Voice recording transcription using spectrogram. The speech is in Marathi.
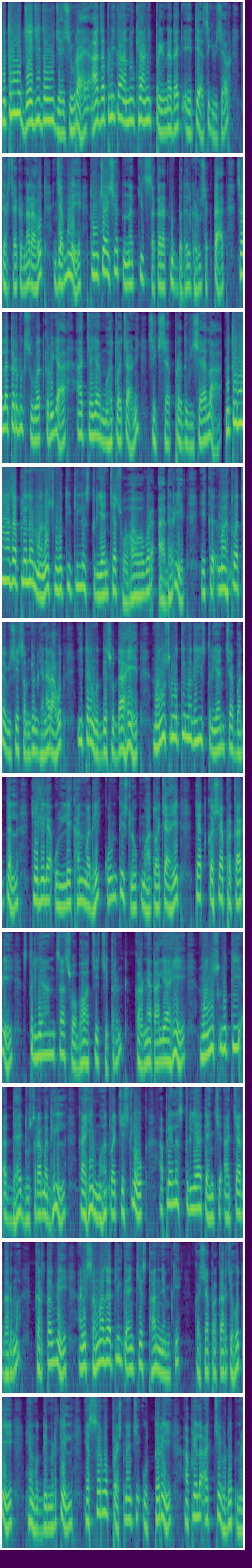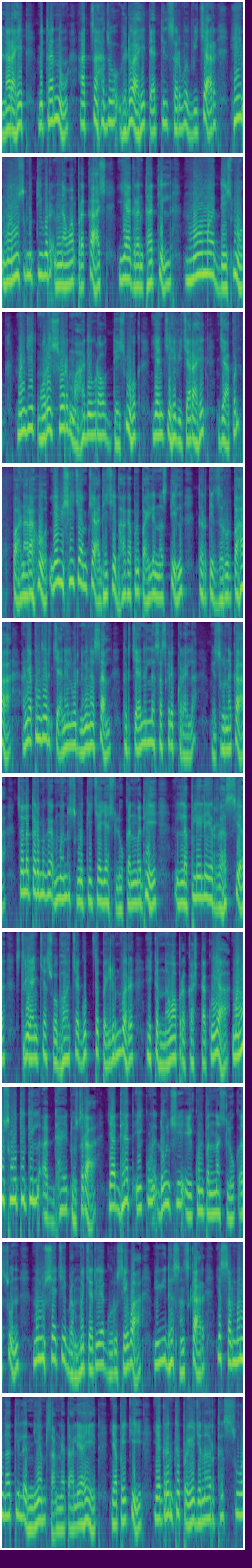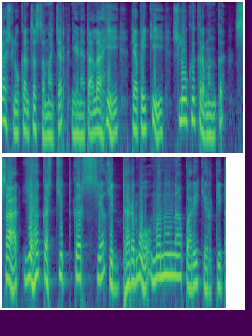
मित्रांनो जय जिजाऊ जय शिवराय. आज आपण एका अनोख्या आणि प्रेरणादायक ऐतिहासिक विषयावर चर्चा करणार आहोत ज्यामुळे तुमच्या आयुष्यात नक्कीच सकारात्मक बदल घडू शकतात. चला तर मग सुरुवात करूया आजच्या या महत्त्वाच्या आणि शिक्षाप्रद विषयाला. मित्रांनो आज आपल्याला मनुस्मृतीतील स्त्रियांच्या स्वभावावर आधारित एक महत्त्वाचा विषय समजून घेणार आहोत. इतर मुद्दे सुद्धा आहेत. मनुस्मृतीमध्ये स्त्रियांच्या बद्दल केलेल्या उल्लेखांमध्ये कोणते श्लोक महत्त्वाचे आहेत? त्यात कशा प्रकारे स्त्रिया स्त्रियांचा स्वभावाचे चित्रण करण्यात आले आहे. मनुस्मृती अध्याय दुसरामधील काही महत्त्वाचे श्लोक आपल्याला स्त्रिया त्यांचे आचारधर्म कर्तव्ये आणि समाजातील त्यांचे स्थान नेमके कशा प्रकारचे होते हे मुद्दे मिळतील या सर्व प्रश्नांची उत्तरे आपल्याला आजच्या व्हिडिओत मिळणार आहेत. मित्रांनो आजचा हा जो व्हिडिओ आहे त्यातील सर्व विचार हे मनुस्मृतीवर नवा प्रकाश या ग्रंथातील मोम देशमुख म्हणजे मोरेश्वर महादेवराव देशमुख यांचे हे विचार आहेत जे आपण पाहणार आहोत. याविषयीचे आमचे आधीचे भाग आपण पाहिले नसतील तर ते जरूर पहा. आणि आपण जर चॅनलवर नवीन असाल तर चॅनलला सबस्क्राईब करायला विसरू नका. चला तर मग मनुस्मृतीच्या या श्लोकांमध्ये लपलेले रहस्य स्त्रियांच्या स्वभावाच्या गुप्त पैलूंवर एक नवा प्रकाश टाकूया. मनुस्मृतीतील अध्याय दुसरा या अध्यायात एकूण दोनशे एकोणपन्नास श्लोक असून मनुष्याचे ब्रह्मचर्य गुरुसेवा विविध संस्कार या संबंधातील नियम सांगण्यात आले आहेत. यापैकी या ग्रंथ प्रयोजनार्थ सोळा श्लोकांचा समाचार घेण्यात आला आहे. त्यापैकी श्लोक क्रमांक सात यह कश्चित्कर्स्य चिद्धर्मो मनुना परिकीर्तिता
